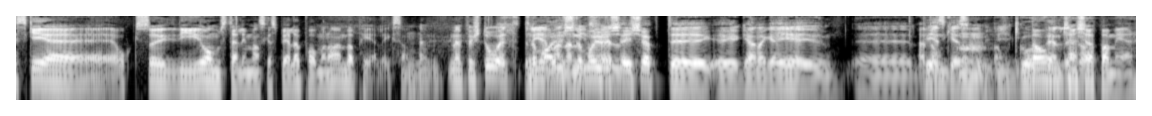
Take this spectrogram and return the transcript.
PSG är också, det är ju omställning man ska spela på, man har en Mbappé liksom. Men- Men förstå ett De har, ju, tremanna de har ju i och för sig köpt eh, eh, Gana Gaye ju, eh, PSG de- som mm. går De väldigt kan bra. köpa mer.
